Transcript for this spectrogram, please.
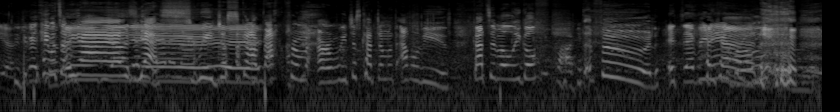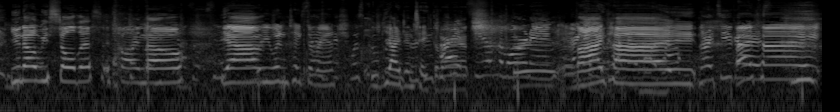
Hey, what's up, you guys? Yes, we just got back from, or we just got done with Applebee's. Got some illegal f- food. It's every Hey, day, bro. Ken. you know, we stole this. It's fine though. Yeah. Or you wouldn't take the ranch. Yeah, I didn't take the ranch. see you in the morning. Bye, Kite. All right, see you guys. Bye, Kite.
